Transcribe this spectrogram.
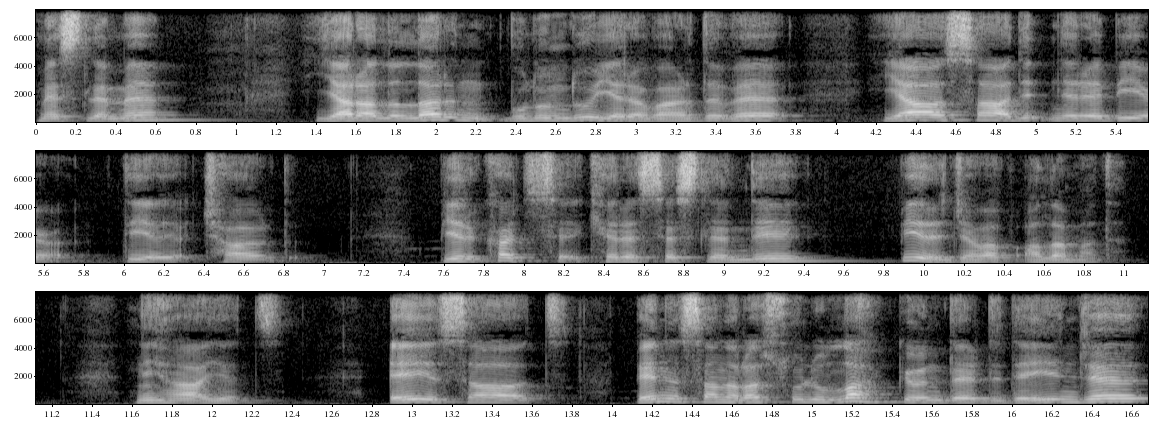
Mesleme yaralıların bulunduğu yere vardı ve Ya Sa'd ibn Rebi' diye çağırdı. Birkaç kere seslendi, bir cevap alamadı. Nihayet, ey Sa'd beni sana Resulullah gönderdi deyince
